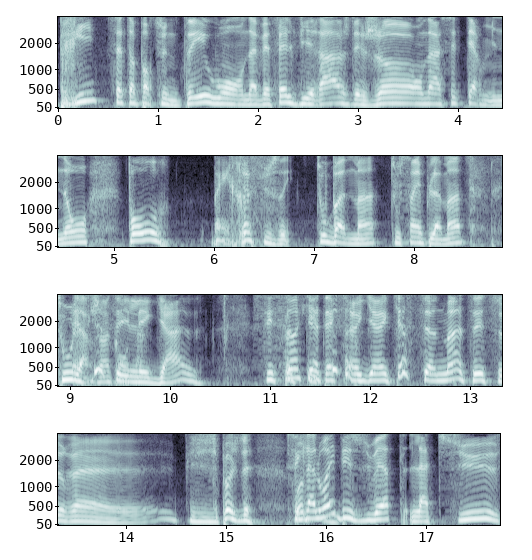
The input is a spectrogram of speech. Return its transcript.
pris cette opportunité où on avait fait le virage déjà, on a assez de terminaux pour ben refuser tout bonnement, tout simplement, tout Est-ce l'argent que c'est légal? C'est ça qui est il y a un questionnement, tu sais, sur... Euh, je sais pas, je... C'est que la loi est désuète là-dessus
